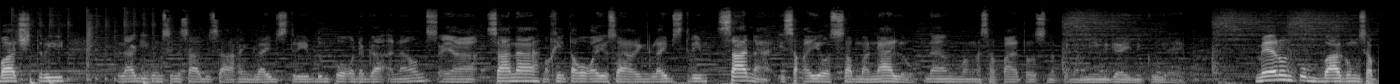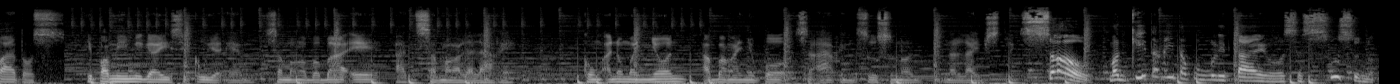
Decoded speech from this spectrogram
batch 3, lagi kong sinasabi sa aking live stream. Doon po ako nag-a-announce. Kaya sana makita ko kayo sa aking live stream. Sana isa kayo sa manalo ng mga sapatos na pinamimigay ni Kuya M. Meron pong bagong sapatos ipamimigay si Kuya M sa mga babae at sa mga lalaki. Kung ano man yon, abangan nyo po sa aking susunod na live stream. So, magkita-kita po ulit tayo sa susunod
